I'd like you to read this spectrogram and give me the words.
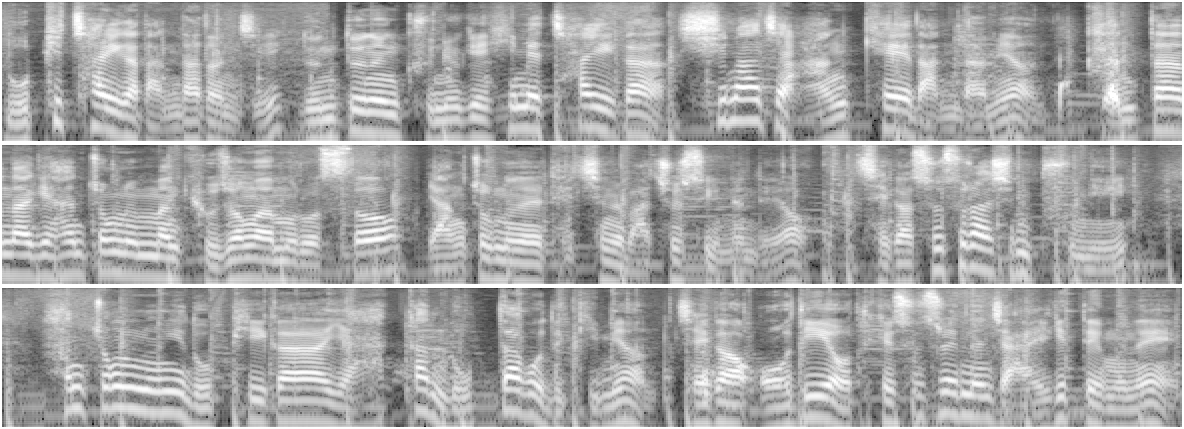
높이 차이가 난다든지 눈 뜨는 근육의 힘의 차이가 심하지 않게 난다면 간단하게 한쪽 눈만 교정함으로써 양쪽 눈의 대칭을 맞출 수 있는데요. 제가 수술하신 분이 한쪽 눈이 높이가 약간 높다고 느끼면 제가 어디에 어떻게 수술했는지 알기 때문에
